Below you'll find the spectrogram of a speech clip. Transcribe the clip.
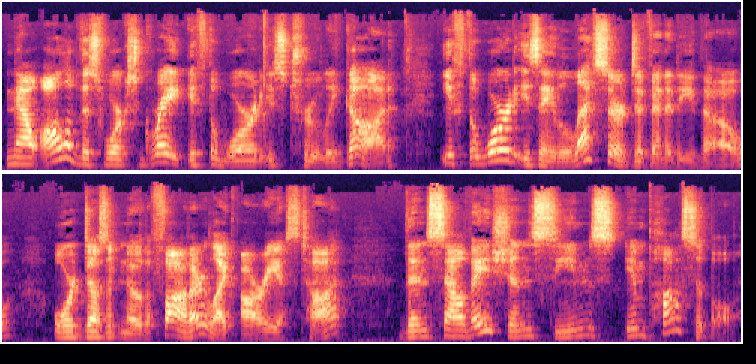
Now, all of this works great if the Word is truly God. If the Word is a lesser divinity, though, or doesn't know the Father, like Arius taught, then salvation seems impossible.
